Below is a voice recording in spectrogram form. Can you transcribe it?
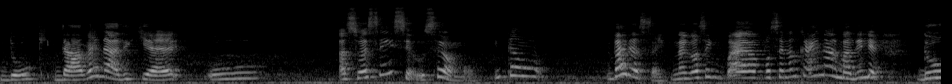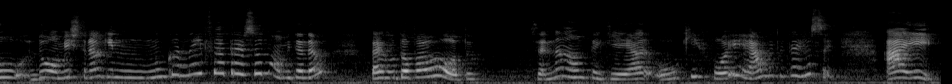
do, da verdade, que é o, a sua essência, o seu amor. Então, vai dar certo. O negócio é que você não cair na armadilha do, do homem estranho que nunca nem foi atrás do seu nome, entendeu? Perguntou para o outro. Você não, tem que ir o que foi realmente atrás de você. Aí,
